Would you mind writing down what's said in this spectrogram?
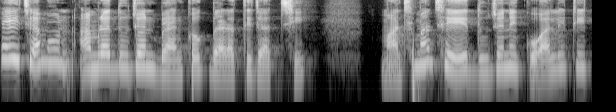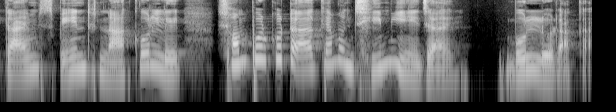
এই যেমন আমরা দুজন ব্যাংকক বেড়াতে যাচ্ছি। মাঝে মাঝে দুজনে কোয়ালিটি টাইম স্পেন্ড না করলে সম্পর্কটা কেমন ঝিমিয়ে যায়, বলল রাকা।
